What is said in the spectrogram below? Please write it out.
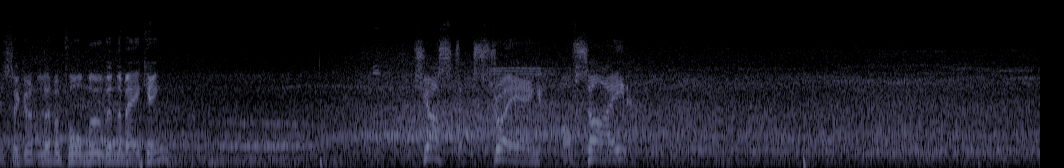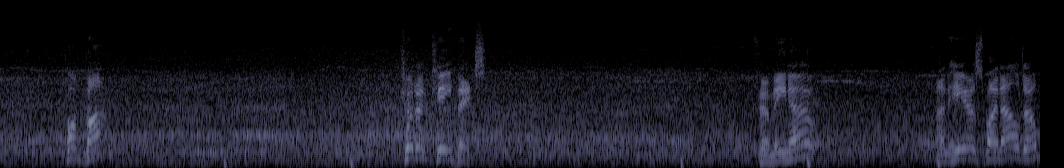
It's a good Liverpool move in the making. Just straying offside. Pogba. Couldn't keep it. Firmino. And here's Wijnaldum.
